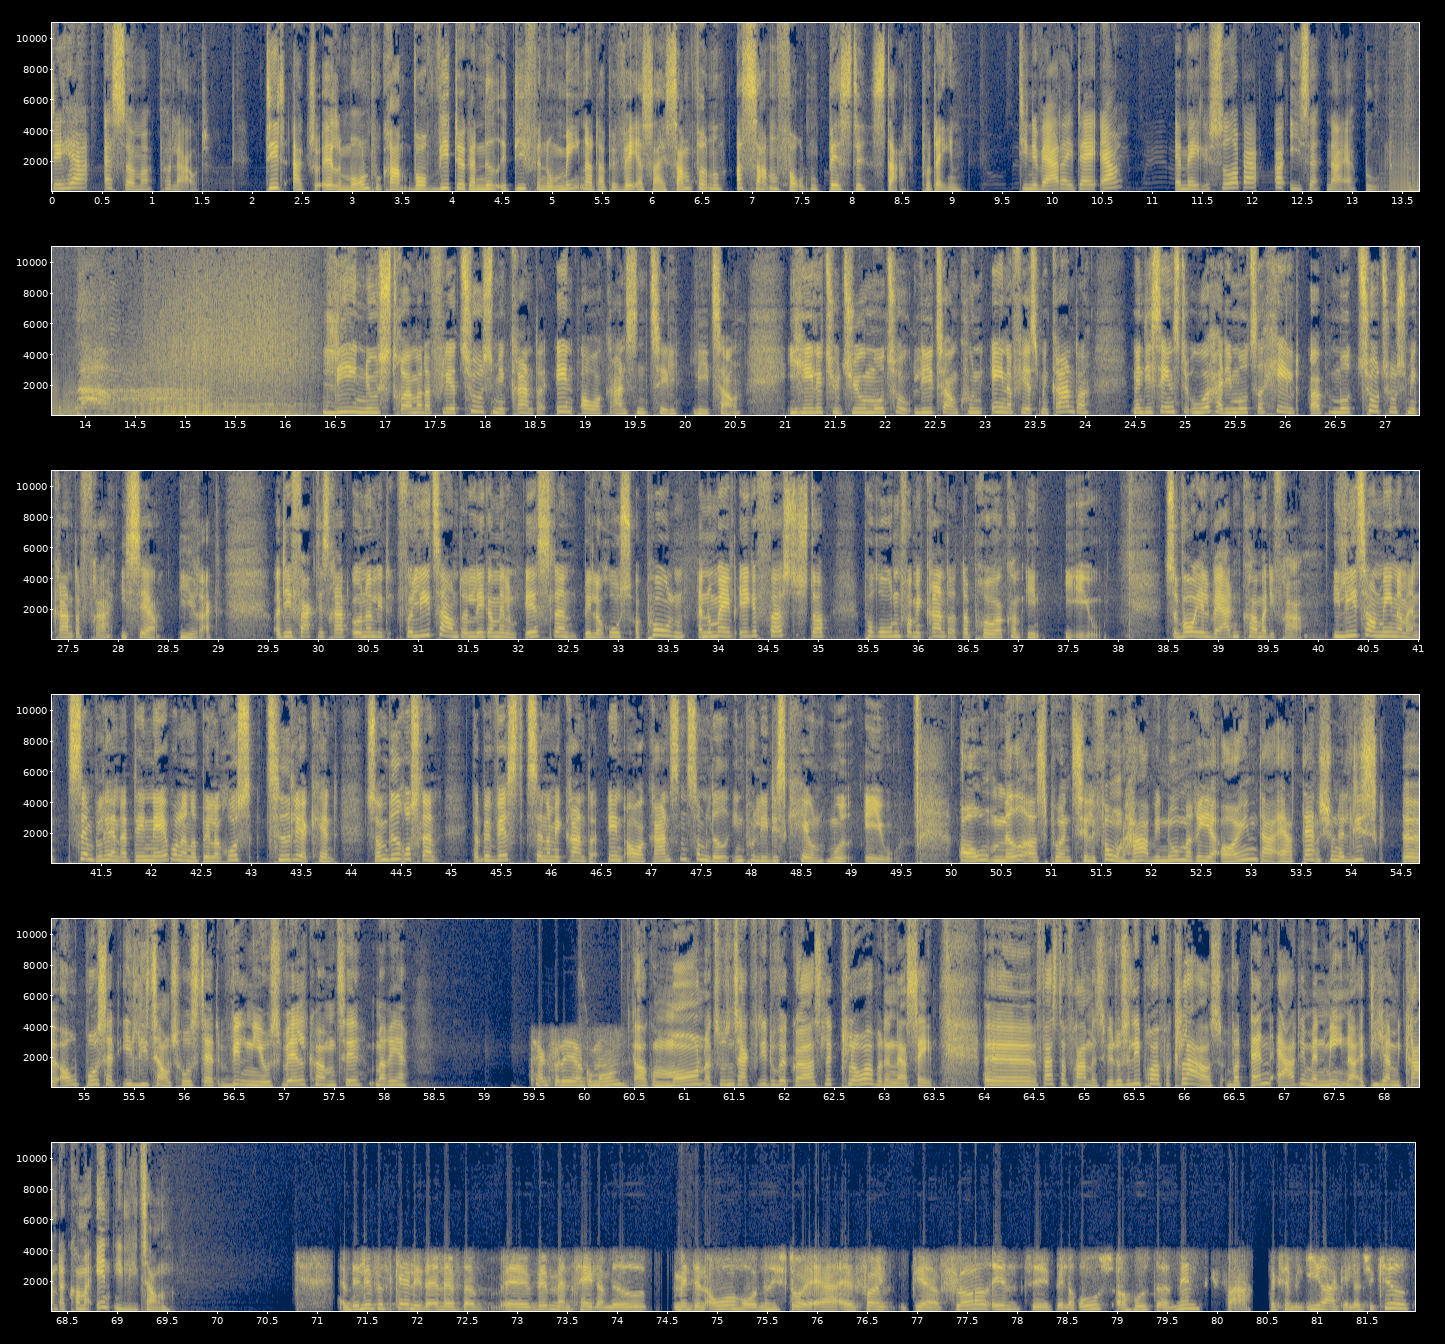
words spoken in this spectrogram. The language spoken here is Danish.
Det her er Sommer på Loud. Dit aktuelle morgenprogram, hvor vi dykker ned i de fænomener, der bevæger sig i samfundet, og sammen får den bedste start på dagen. Dine værter i dag er Amalie Søderberg og Isa Naja Buhl. Lige nu strømmer der flere tusind migranter ind over grænsen til Litauen. I hele 2020 modtog Litauen kun 81 migranter, men de seneste uger har de modtaget helt op mod 2.000 migranter fra især Irak. Og det er faktisk ret underligt, for Litauen, der ligger mellem Estland, Belarus og Polen, er normalt ikke første stop på ruten for migranter, der prøver at komme ind i EU. Så hvor i alverden kommer de fra? I Litauen mener man simpelthen, at det er nabolandet Belarus, tidligere kendt som Hviderusland, der bevidst sender migranter ind over grænsen som led i en politisk hævn mod EU. Og med os på en telefon har vi nu Maria Øjen, der er dansk journalist øh, og bosat i Litauens hovedstad Vilnius. Velkommen til, Maria. Tak for det, og godmorgen. Og godmorgen, og tusind tak, fordi du vil gøre os lidt klogere på den her sag. Øh, først og fremmest, vil du så lige prøve at forklare os, hvordan er det, man mener, at de her migranter kommer ind i Litauen? Jamen, det er lidt forskelligt alt efter, øh, hvem man taler med. Men den overordnede historie er, at folk bliver fløjet ind til Belarus og hovedstaden Minsk fra f.eks. Irak eller Tyrkiet.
